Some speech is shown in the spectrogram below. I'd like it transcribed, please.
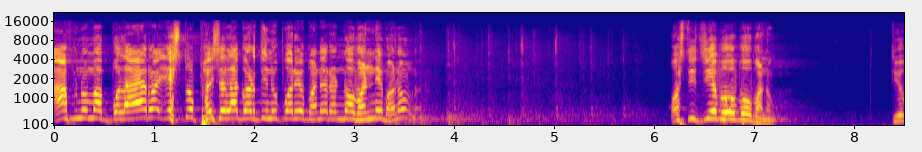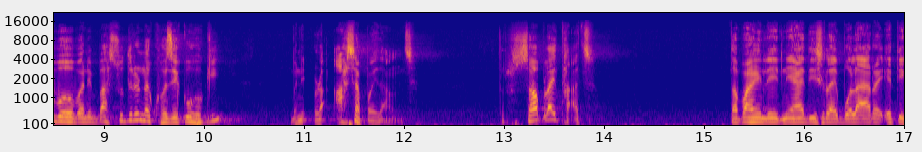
आफ्नोमा बोलाएर यस्तो फैसला गरिदिनु पर्यो भनेर नभन्ने भनौँ न। अस्ति जे भयो भयो भनौँ। त्यो भयो भने बा सुध्रिन खोजेको हो कि भने एउटा आशा पैदा हुन्छ। तर सबलाई थाहा छ। तपाईँले न्यायाधीशलाई बोलाएर यति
